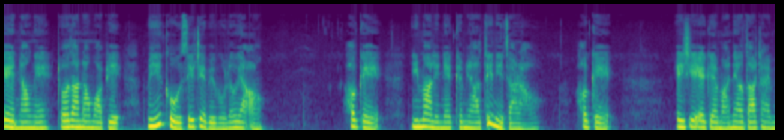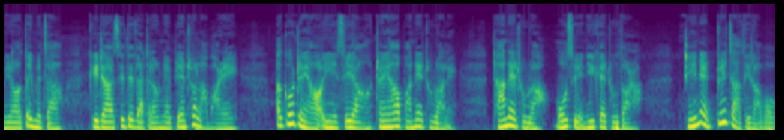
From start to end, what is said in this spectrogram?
ကဲနောင်ငယ်ဒေါသနောက်မှဖြစ်မင်းကိုစေးထည့်ပေးဖို့လုပ်ရအောင်ဟုတ်ကဲ့ညီမလေးနဲ့ခမရသိနေကြတာဟုတ်ကဲ့အေရှိအကဲမှာနှစ်ယောက်သားထိုင်ပြီးတော့တိတ်မကြဂီတာစစ်သက်တာတစ်လုံးနဲ့ပြန်ထွက်လာပါတယ်အကုတ်တန်အောင်အရင်စေးအောင်တန်ရဘာနဲ့ထိုးတာလဲဓားနဲ့ထိုးတာမိုးဆွေအနီးကပ်ထိုးသွားတာဒင်းနဲ့တွေးကြသေးတာပေါ့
